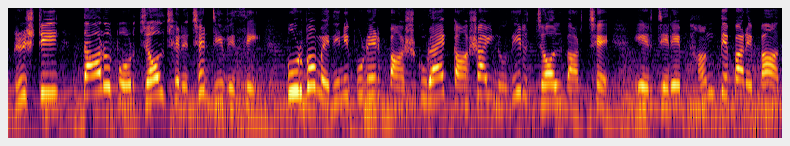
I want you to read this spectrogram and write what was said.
বৃষ্টি, তার উপর জল ছেড়েছে ডিভিসি। পূর্ব মেদিনীপুরের পাঁশকুড়ায় কাঁসাই নদীর জল বাড়ছে। এর জেরে ভাঙতে পারে বাঁধ।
